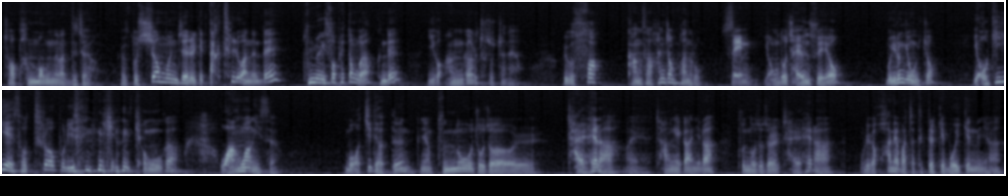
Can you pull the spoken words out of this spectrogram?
저 밥 먹느라 늦어요. 그래서 또 시험 문제를 이렇게 딱 틀려왔는데 분명히 수업했던 거야. 근데 이거 안 가르쳐 줬잖아요. 그리고 수학 강사 한정판으로 쌤 영도 자연수예요? 뭐 이런 경우 있죠. 여기에서 트러블이 생기는 경우가 왕왕 있어요. 뭐 어찌 되었든 그냥 분노 조절 잘 해라. 예, 장애가 아니라 분노 조절 잘 해라. 우리가 화내봤자 득될 게 뭐 있겠느냐.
